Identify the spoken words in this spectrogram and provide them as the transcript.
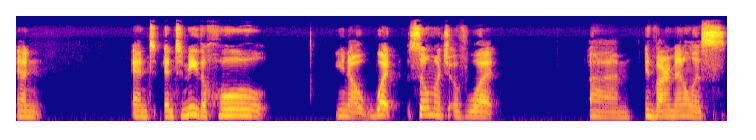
And and and to me the whole you know what so much of what um, environmentalists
